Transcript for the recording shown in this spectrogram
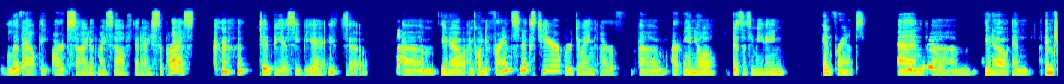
live out the art side of myself that I suppressed to be a CPA. So, um, you know, I'm going to France next year. We're doing our um, our annual business meeting in France. And um, you know and mj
